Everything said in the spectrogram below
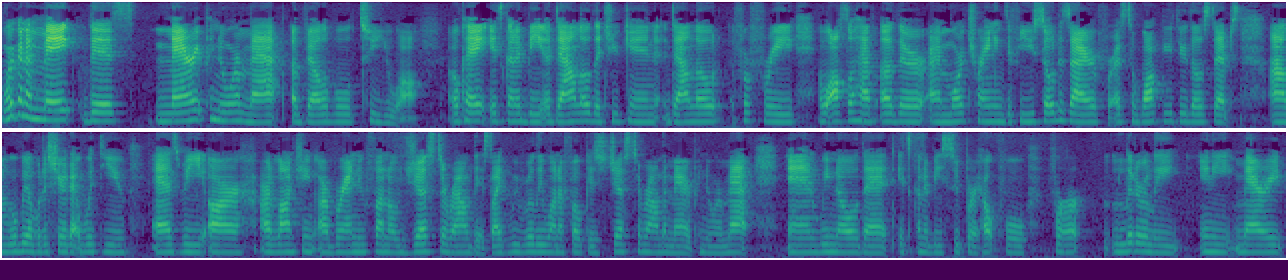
We're gonna make this Marriedpreneur map available to you all. Okay, it's going to be a download that you can download for free. And we'll also have other and more trainings if you so desire for us to walk you through those steps. Um, we'll be able to share that with you as we are are launching our brand new funnel just around this. Like we really want to focus just around the Marriedpreneur map, and we know that it's going to be super helpful for literally any married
